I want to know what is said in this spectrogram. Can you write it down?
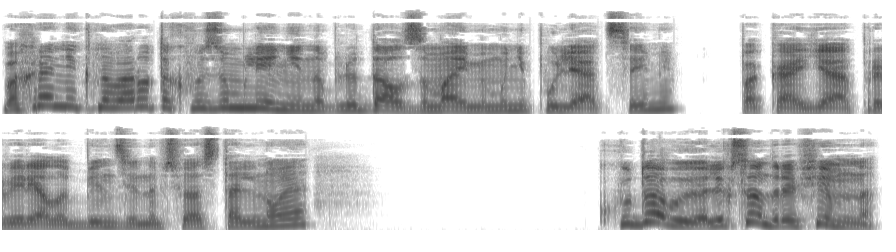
Охранник на воротах в изумлении наблюдал за моими манипуляциями, пока я проверяла бензин и все остальное. «Куда вы, Александра Ефимовна?»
